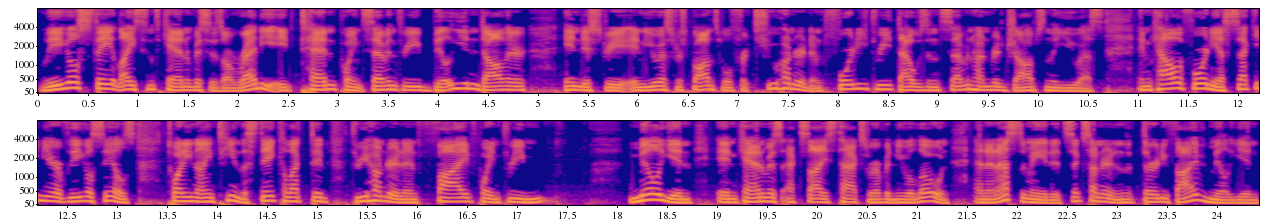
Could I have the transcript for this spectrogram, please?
Legal state licensed cannabis is already a $10.73 billion industry in US responsible for 243,700 jobs in the US. In California, second year of legal sales, 2019, the state collected 305.3 million in cannabis excise tax revenue alone and an estimated 635 million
